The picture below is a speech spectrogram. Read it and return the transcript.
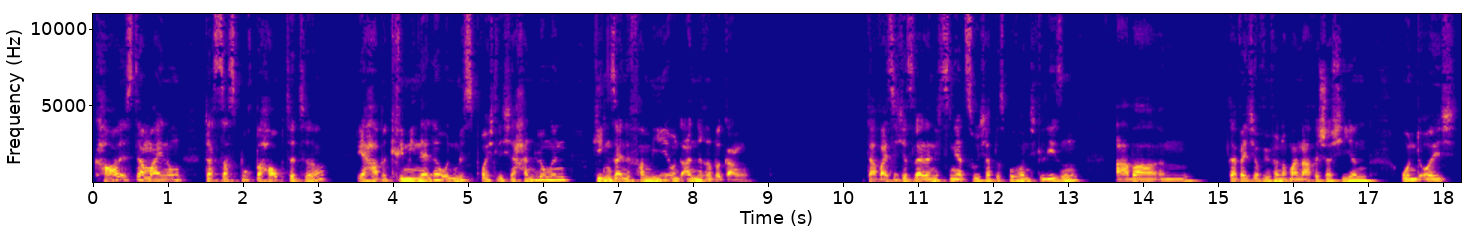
Carl ist der Meinung, dass das Buch behauptete, er habe kriminelle und missbräuchliche Handlungen gegen seine Familie und andere begangen. Da weiß ich jetzt leider nichts näher zu. Ich habe das Buch auch nicht gelesen, aber ähm, da werde ich auf jeden Fall nochmal nachrecherchieren und euch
